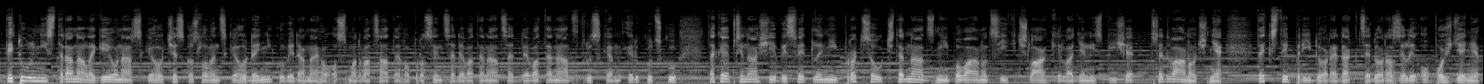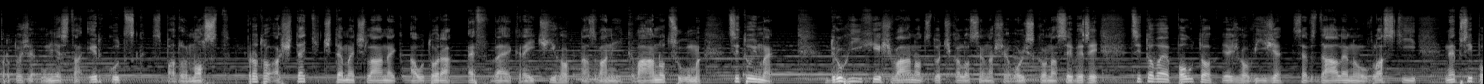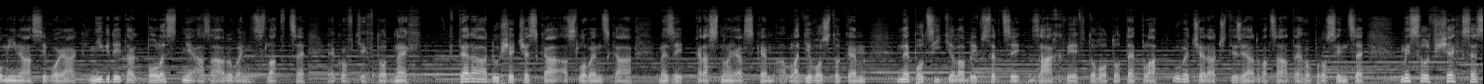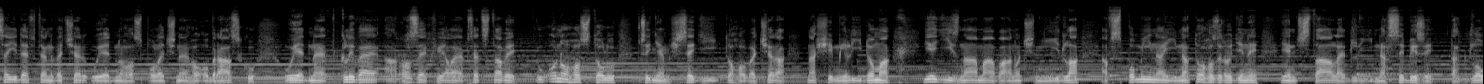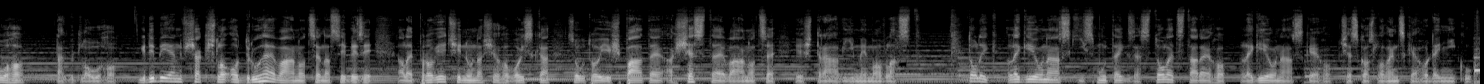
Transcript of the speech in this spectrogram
Titulní strana legionářského československého deníku vydaného 28. prosince 1919 v ruském Irkutsku také přináší vysvětlení, proč jsou 14 dní po Vánocích články laděny spíše předvánočně. Texty prý do redakce dorazily opožděně, protože u města Irkutsk spadl most. Proto až teď čteme článek autora F.V. Krejčího nazvaný K Vánocům. Citujme. Druhých již Vánoc dočkalo se naše vojsko na Sibiři. Citové pouto, ježho výže se vzdálenou vlastí, nepřipomíná si voják nikdy tak bolestně a zároveň sladce jako v těchto dnech která duše česká a slovenská mezi Krasnojarskem a Vladivostokem nepocítila by v srdci záchvěv tohoto tepla u večera 24. prosince. Mysl všech se sejde v ten večer u jednoho společného obrázku, u jedné tklivé a rozechvělé představy, u onoho stolu, při němž sedí toho večera naši milí doma, jedí známá vánoční jídla a vzpomínají na toho z rodiny, jenž stále dlí na Sibiři tak dlouho, tak dlouho. Kdyby jen však šlo o druhé Vánoce na Sibiři, ale pro většinu našeho vojska jsou to již páté a šesté Vánoce, jež tráví mimo vlast. Tolik legionářský smutek ze 100 let starého legionářského československého deníku.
